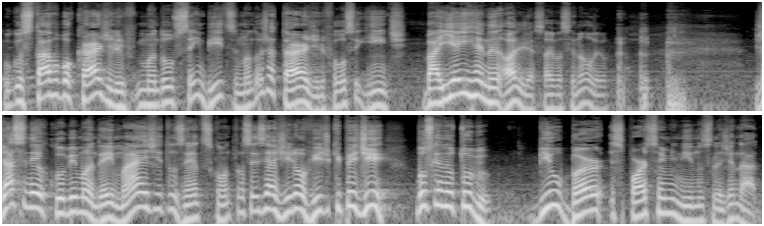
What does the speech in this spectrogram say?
O Gustavo Bocardi, ele mandou 100 bits, mandou já tarde. Ele falou o seguinte: Bahia e Renan. Olha só, e você não leu. Já assinei o clube e mandei mais de 200 conto pra vocês reagirem ao vídeo que pedi. Busquem no YouTube. Bill Burr Esportes Femininos Legendado.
